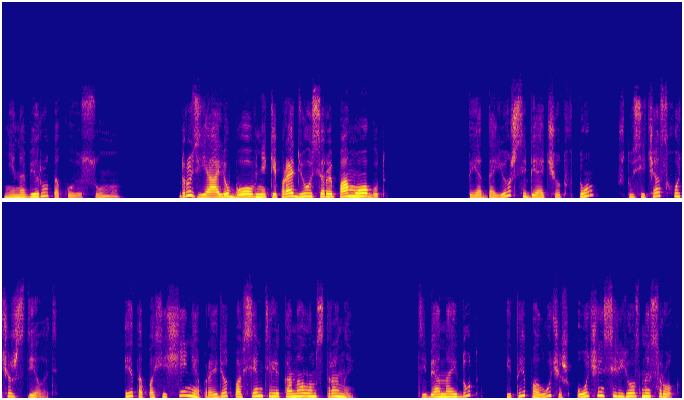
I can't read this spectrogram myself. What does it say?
не наберу такую сумму. Друзья, любовники, продюсеры помогут. Ты отдаешь себе отчет в том, что сейчас хочешь сделать? Это похищение пройдет по всем телеканалам страны. Тебя найдут, и ты получишь очень серьезный срок.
